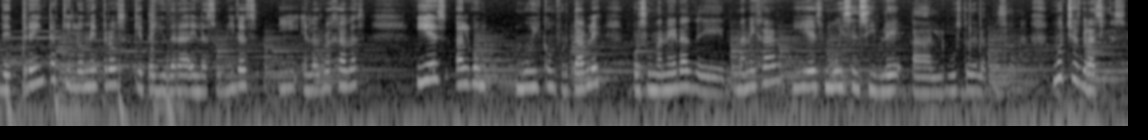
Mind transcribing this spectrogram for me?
de 30 kilómetros que te ayudará en las subidas y en las bajadas. Y es algo muy confortable por su manera de manejar y es muy sensible al gusto de la persona. Muchas gracias.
